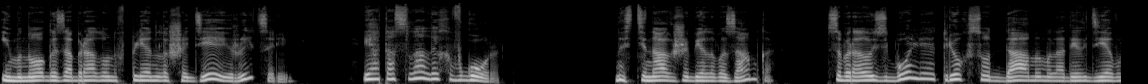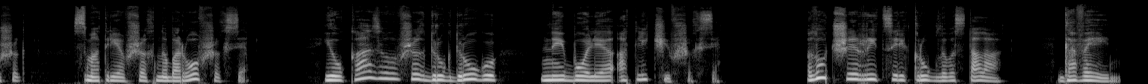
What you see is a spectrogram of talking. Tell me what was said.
и много забрал он в плен лошадей и рыцарей и отослал их в город. На стенах же Белого замка собралось более трехсот дам и молодых девушек, смотревших на боровшихся и указывавших друг другу наиболее отличившихся. Лучшие рыцари круглого стола — Гавейн,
